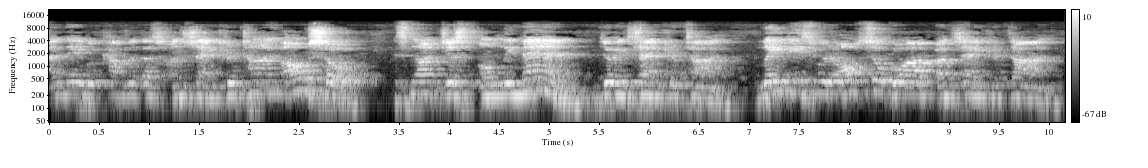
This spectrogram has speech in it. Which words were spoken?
and they would come with us on Sankirtan also. It's not just only men doing Sankirtan. Ladies would also go out on Sankirtan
